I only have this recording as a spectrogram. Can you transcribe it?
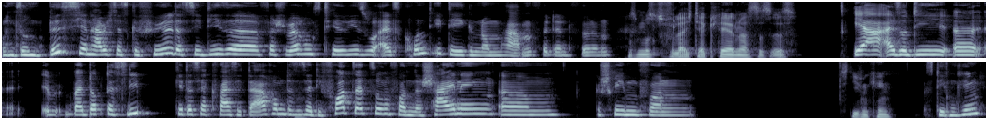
Und so ein bisschen habe ich das Gefühl, dass sie diese Verschwörungstheorie so als Grundidee genommen haben für den Film. Das musst du vielleicht erklären, was das ist. Ja, also die äh, bei Dr. Sleep geht es ja quasi darum, das ist ja die Fortsetzung von The Shining, ähm, geschrieben von Stephen King. Stephen King.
